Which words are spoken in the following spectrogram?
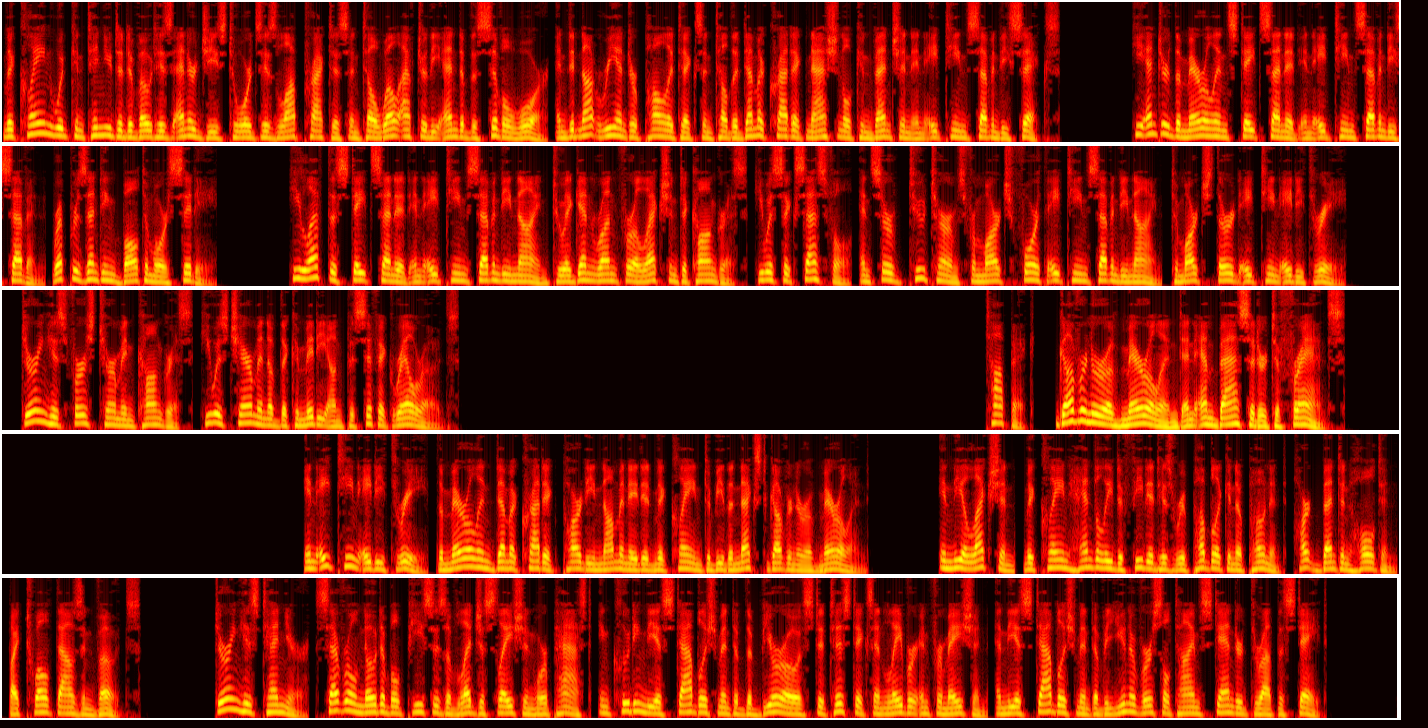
McLane would continue to devote his energies towards his law practice until well after the end of the Civil War, and did not re-enter politics until the Democratic National Convention in 1876. He entered the Maryland State Senate in 1877, representing Baltimore City. He left the state senate in 1879 to again run for election to Congress. He was successful, and served two terms from March 4, 1879, to March 3, 1883. During his first term in Congress, he was chairman of the Committee on Pacific Railroads. Governor of Maryland and ambassador to France In 1883, the Maryland Democratic Party nominated McLane to be the next governor of Maryland. In the election, McLane handily defeated his Republican opponent, Hart Benton Holton, by 12,000 votes. During his tenure, several notable pieces of legislation were passed, including the establishment of the Bureau of Statistics and Labor Information, and the establishment of a universal time standard throughout the state.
